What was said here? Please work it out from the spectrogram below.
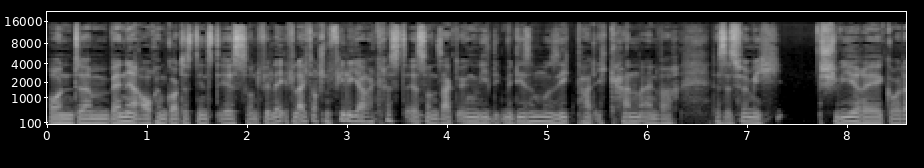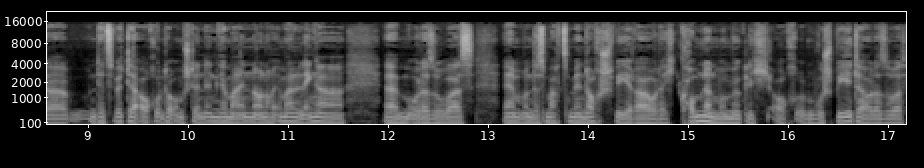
Und ähm, wenn er auch im Gottesdienst ist und vielleicht, vielleicht auch schon viele Jahre Christ ist und sagt irgendwie mit diesem Musikpart, ich kann einfach, das ist für mich schwierig oder und jetzt wird er auch unter Umständen in Gemeinden auch noch immer länger ähm, oder sowas ähm, und das macht es mir noch schwerer oder ich komme dann womöglich auch irgendwo später oder sowas.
